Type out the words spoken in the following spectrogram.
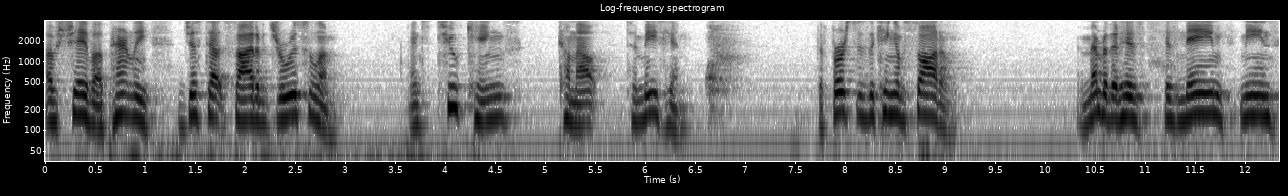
of Shaveh, apparently just outside of Jerusalem. And two kings come out to meet him. The first is the king of Sodom. Remember that his, his name means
